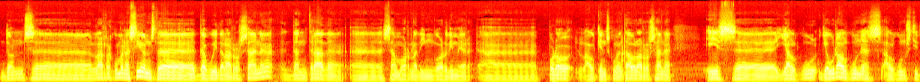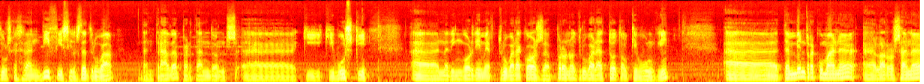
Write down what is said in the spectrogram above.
Doncs eh, les recomanacions de- d'avui de, de la Rosana, d'entrada, eh, Samor Nadine Gordimer, eh, però el que ens comentava la Rosana és, eh, hi, ha algú, hi haurà algunes, alguns títols que seran difícils de trobar, d'entrada, per tant, doncs, eh, qui, qui busqui eh, Nadine Gordimer trobarà cosa, però no trobarà tot el que vulgui. Eh, també ens recomana eh, la Rosana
